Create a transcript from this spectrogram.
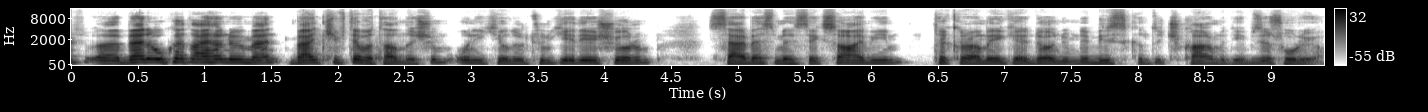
e, ben Avukat Ayhan Ömen. Ben çifte vatandaşım. 12 yıldır Türkiye'de yaşıyorum. Serbest meslek sahibiyim. Tekrar Amerika'ya döndüğümde bir sıkıntı çıkar mı diye bize soruyor.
